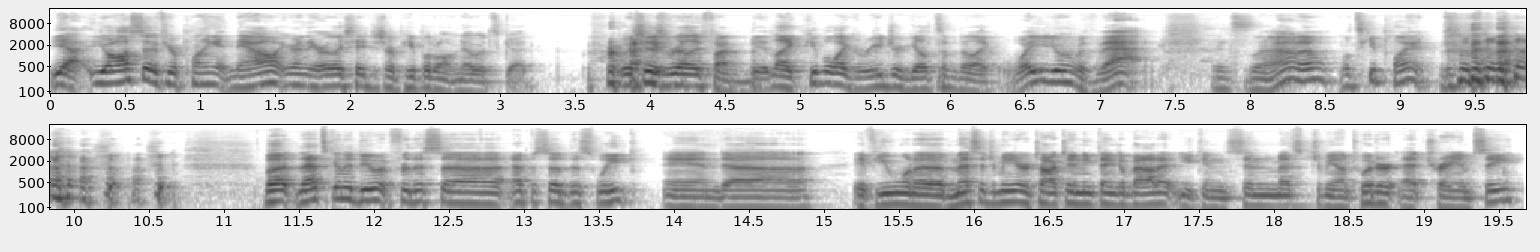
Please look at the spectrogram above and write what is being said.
Yeah, you also if you're playing it now, you're in the early stages where people don't know it's good. Right. Which is really fun. Like people like read your guild something, they're like, "What are you doing with that?" And it's like, I don't know. Let's keep playing. But that's going to do it for this uh, episode this week. And uh, if you want to message me or talk to anything about it, you can send a message to me on Twitter at TreyMC.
